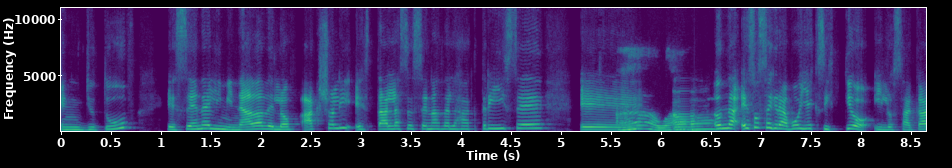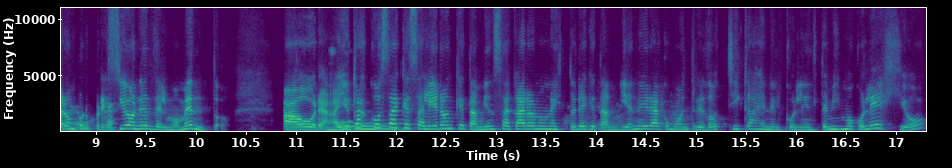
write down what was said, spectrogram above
en YouTube escena eliminada de Love Actually, están las escenas de las actrices. Eh, Ah, wow. onda, eso se grabó y existió, y lo sacaron por presiones del momento. Ahora, hay otras cosas Oh. que salieron que también sacaron una historia que también era como entre dos chicas en, el, en este mismo colegio,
